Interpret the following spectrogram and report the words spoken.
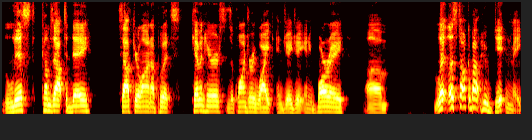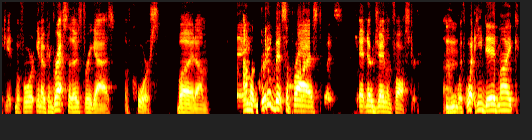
list comes out today. South Carolina puts Kevin Harris, Zaquandre White, and JJ Enagbare. Um, let, let's talk about who didn't make it before, you know, congrats to those three guys, of course. But um, I'm a little bit surprised at no Jaylan Foster. Um, Mhm. With what he did, Mike,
